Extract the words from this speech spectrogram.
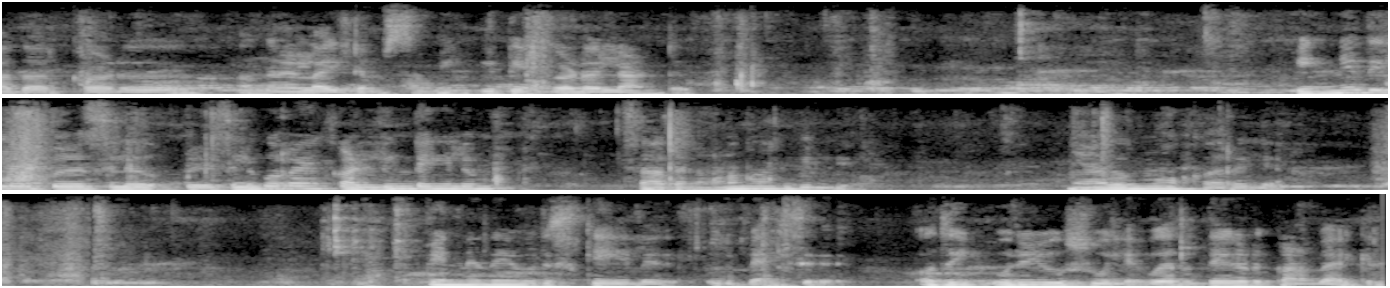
Aadhaar card അങ്ങനെയുള്ള ഐറ്റംസും എ ടി എം കാർഡും എല്ലാം ഉണ്ട് പിന്നെ ഇതിൽ പേഴ്സിൽ പേഴ്സിൽ കുറേ കള്ളി ഉണ്ടെങ്കിലും സാധനങ്ങളൊന്നും അധികമില്ല ഞാനതൊന്നും നോക്കാറില്ല. പിന്നെ ഇതേ ഒരു സ്കെയിൽ ഒരു പെൻസിൽ. അത് ഒരു യൂസും ഇല്ല. വെറുതെ എടുക്കണം ബാഗിൽ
